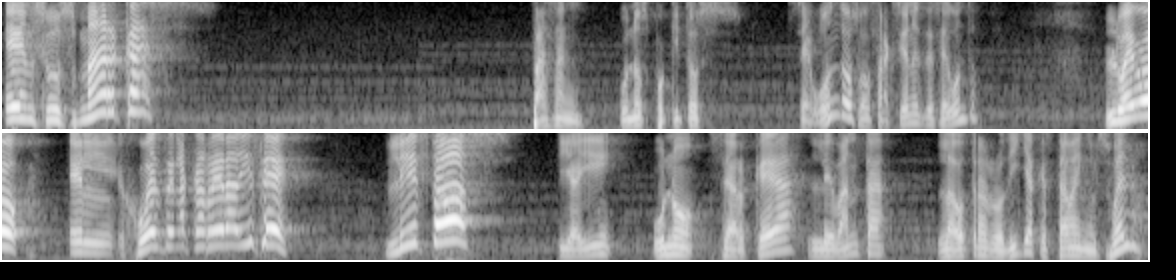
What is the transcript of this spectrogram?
en sus marcas. Pasan unos poquitos segundos o fracciones de segundo. Luego el juez de la carrera dice, ¿listos? Y ahí uno se arquea, levanta la otra rodilla que estaba en el suelo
